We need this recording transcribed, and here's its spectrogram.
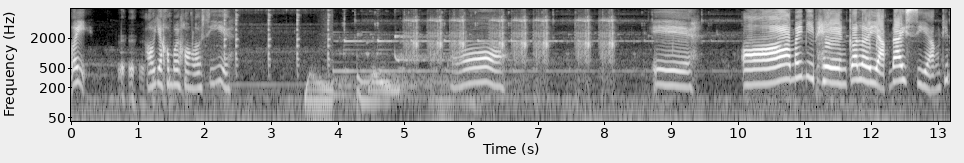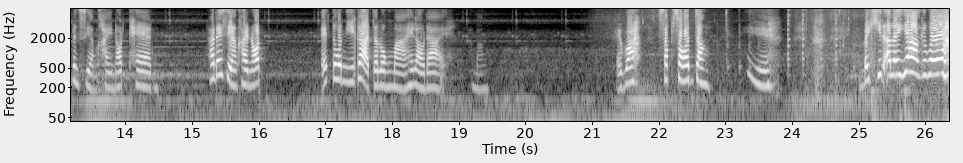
เอ้ย เอาอย่าขโมยของเราสิ เออ๋อ ไม่มีเพลงก็เลยอยากได้เสียงที่เป็นเสียงไข่น็อตแทน ถ้าได้เสียงไข่น็อตไอ้ตัวนี้ก็อาจจะลงมาให้เราได้มั้งไอ้วะซับซ้อนจังไปคิดอะไรยากจังเลยวะ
